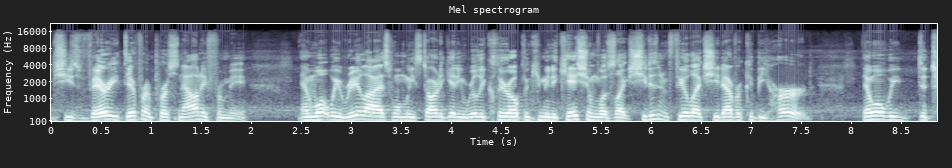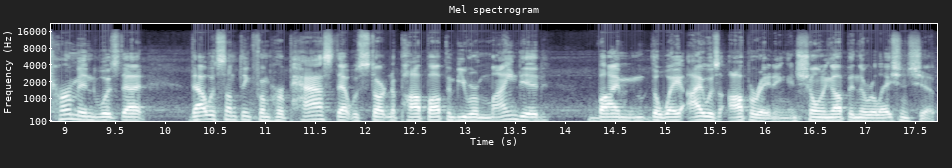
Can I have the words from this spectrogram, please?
she's very different personality from me. And what we realized when we started getting really clear open communication was like she didn't feel like she'd ever could be heard. Then what we determined was that that was something from her past that was starting to pop up and be reminded by the way I was operating and showing up in the relationship.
